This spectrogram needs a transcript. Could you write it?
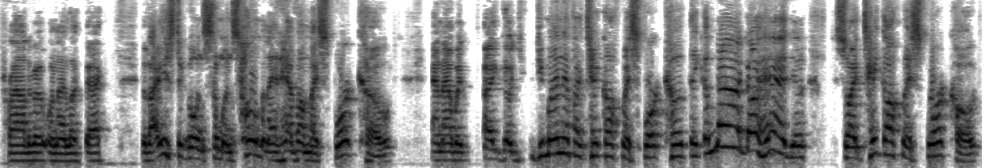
proud of it when I look back. But I used to go in someone's home and I'd have on my sport coat and I would I go, do you mind if I take off my sport coat? They go, no, go ahead. You know? So I take off my sport coat.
